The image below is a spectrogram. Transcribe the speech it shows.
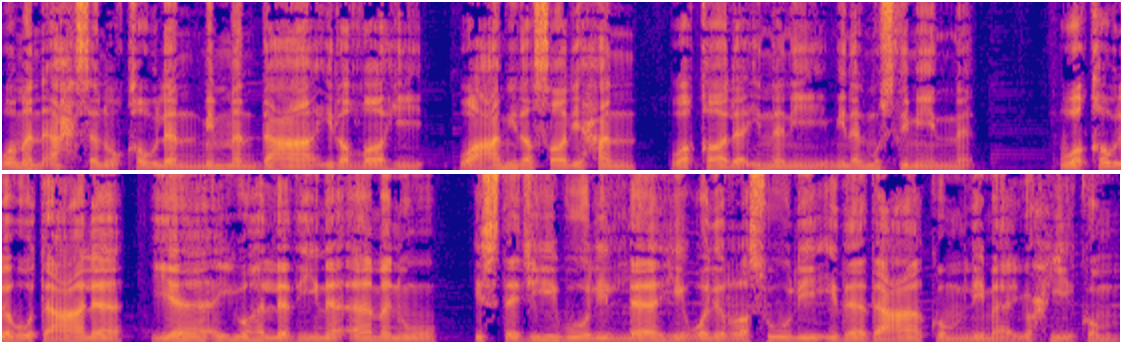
ومن أحسن قولا ممن دعا إلى الله وعمل صالحا وقال إنني من المسلمين وقوله تعالى يا أيها الذين آمنوا استجيبوا لله وللرسول إذا دعاكم لما يحييكم.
